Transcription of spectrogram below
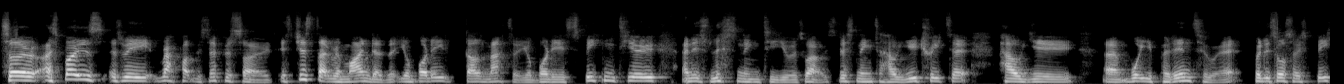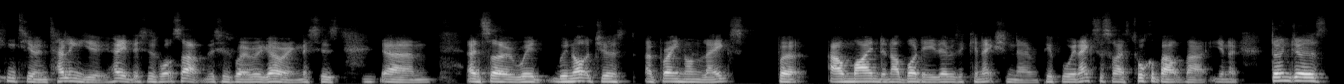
So I suppose as we wrap up this episode, it's just that reminder that your body does matter. Your body is speaking to you and it's listening to you as well. It's listening to how you treat it, how you, um, what you put into it, but it's also speaking to you and telling you, hey, this is what's up. This is where we're going. This is, um, and so we're we're not just a brain on legs, but our mind and our body there is a connection there. And people in exercise talk about that you know. Don't just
